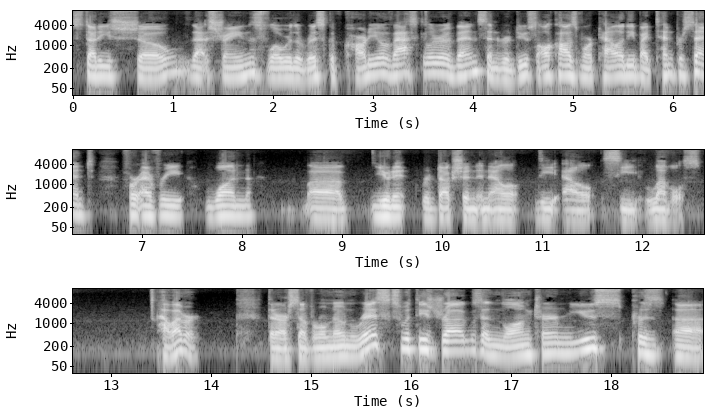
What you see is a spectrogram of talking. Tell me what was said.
Studies show that statins lower the risk of cardiovascular events and reduce all cause mortality by 10% for every one uh, unit reduction in LDLC levels. However, there are several known risks with these drugs, and long term use uh,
